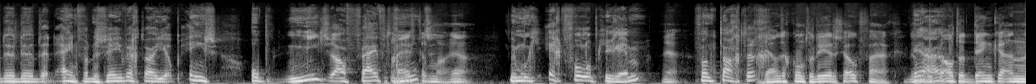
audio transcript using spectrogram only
de, de, de, het eind van de zeeweg. Waar je opeens op niets af 50, 50 moet. mag, ja. Dan moet je echt vol op je rem. Ja. Van 80. Ja, want dat controleren ze ook vaak. Dan Ja. moet ik altijd denken aan...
